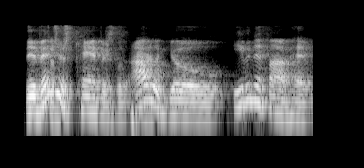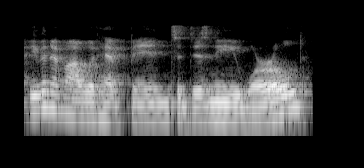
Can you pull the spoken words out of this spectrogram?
The Avengers campus, but I would go even if I had even if I would have been to Disney World,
